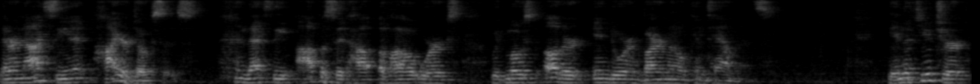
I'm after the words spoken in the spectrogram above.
that are not seen at higher doses. And that's the opposite of how it works with most other indoor environmental contaminants. In the future,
